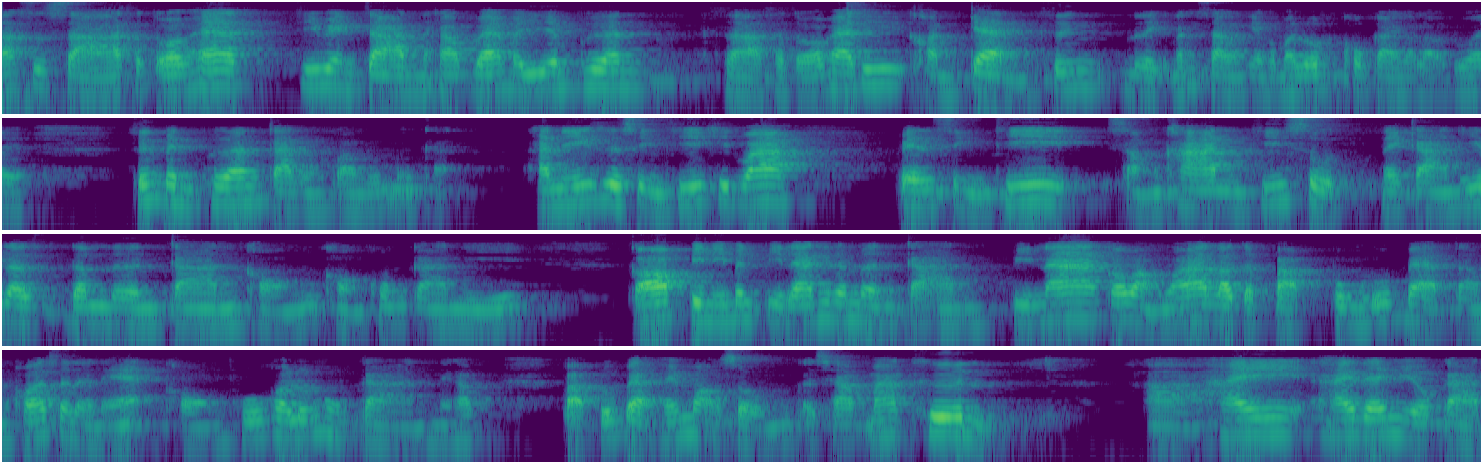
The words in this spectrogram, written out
นักศึกษาสัตวแพทย์ที่เวียงจันทร์นะครับ แวะมาเยี่ยมเพื่อนสาสัตวแพทย์ที่ขอนแก่น ซึ่งเด็กนักศึกษาขอนแก่นก็มาร่วมโครงการกับเราด้วย ซึ่งเป็นเพื่อนการของความร่วมมือกัน อันนี้คือสิ่งที่คิดว่าเป็นสิ่งที่สำคัญที่สุดในการที่เราดำเนินการของของโครงการนี้ ก็ปีนี้เป็นปีแรกที่ดำเนินการ ปีหน้าก็หวังว่าเราจะปรับปรุงรูปแบบตามข้อเสนอแนะของผู้เข้าร่วมโครงการนะครับ ปรับรูปแบบให้เหมาะสมกระชับมากขึ้น ให้ให้ได้มีโอกาส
